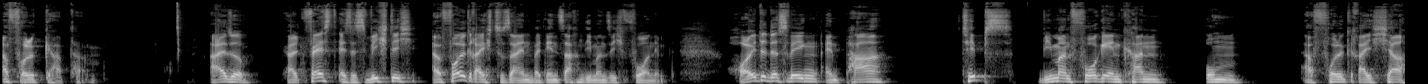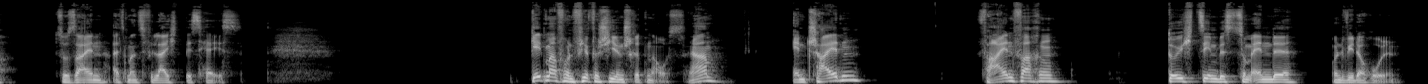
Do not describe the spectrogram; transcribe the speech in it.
Erfolg gehabt haben. Also, halt fest, es ist wichtig, erfolgreich zu sein bei den Sachen, die man sich vornimmt. Heute deswegen ein paar Tipps, wie man vorgehen kann, um erfolgreicher zu sein, als man es vielleicht bisher ist. Geht mal von vier verschiedenen Schritten aus. Ja? Entscheiden, vereinfachen, durchziehen bis zum Ende und wiederholen.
